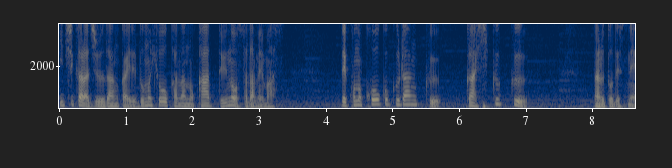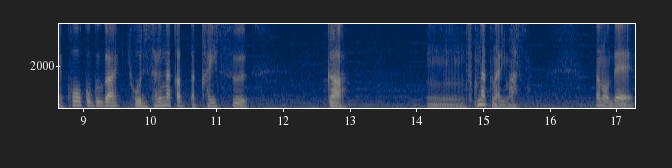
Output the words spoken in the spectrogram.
1から10段階でどの評価なのかというのを定めます。でこの広告ランクが低くなるとですね広告が表示されなかった回数がうん少なくなります。なので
